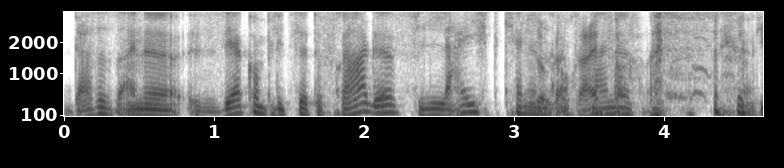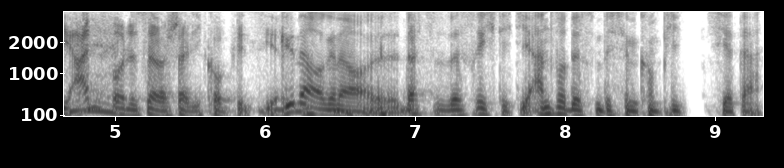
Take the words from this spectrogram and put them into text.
Das ist eine sehr komplizierte Frage. Vielleicht kennen so auch deine. Die Antwort ist ja wahrscheinlich kompliziert. Genau, genau. Das, das ist richtig. Die Antwort ist ein bisschen komplizierter.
